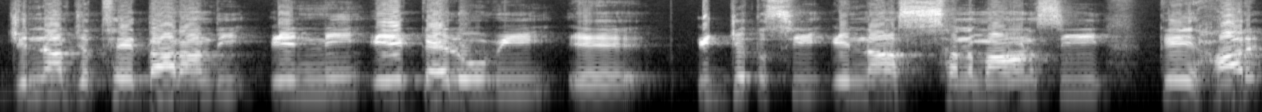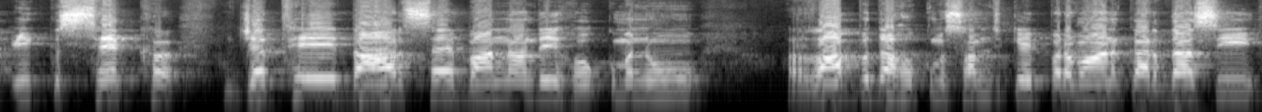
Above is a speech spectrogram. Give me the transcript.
ਜਿਨ੍ਹਾਂ ਜਥੇਦਾਰਾਂ ਦੀ ਇੰਨੀ ਇਹ ਕਹਿ ਲੋ ਵੀ, ਇਹ ਇੱਜ਼ਤ ਸੀ, ਇੰਨਾ ਸਨਮਾਨ ਸੀ ਕਿ ਹਰ ਇੱਕ ਸਿੱਖ ਜਥੇਦਾਰ ਸਹਿਬਾਨਾਂ ਦੇ ਹੁਕਮ ਨੂੰ ਰੱਬ ਦਾ ਹੁਕਮ ਸਮਝ ਕੇ ਪ੍ਰਵਾਨ ਕਰਦਾ ਸੀ।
